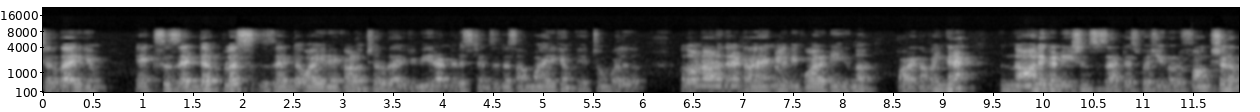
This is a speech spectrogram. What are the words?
ചെറുതായിരിക്കും. എക്സ് സെഡ് പ്ലസ് സെഡ് വൈനേക്കാളും ചെറുതായിരിക്കും. ഈ രണ്ട് ഡിസ്റ്റൻസിന്റെ സമ്മായിരിക്കും ഏറ്റവും വലുത്. അതുകൊണ്ടാണ് ഇതിനെ ട്രയാങ്കിൾ ഇൻഇക്വാലിറ്റി എന്ന് പറയുന്നത്. അപ്പൊ ഇങ്ങനെ നാല് കണ്ടീഷൻസ് സാറ്റിസ്ഫൈ ചെയ്യുന്ന ഒരു ഫംഗ്ഷനും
